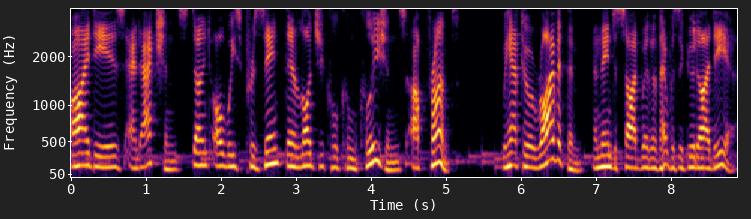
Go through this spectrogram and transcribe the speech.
ideas and actions don't always present their logical conclusions up front. We have to arrive at them and then decide whether that was a good idea.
